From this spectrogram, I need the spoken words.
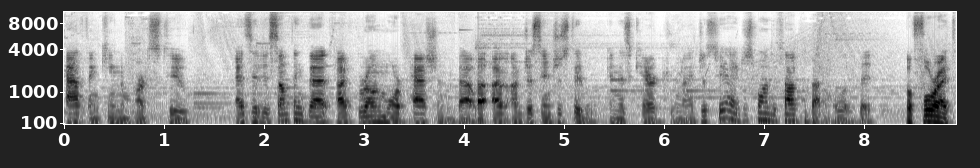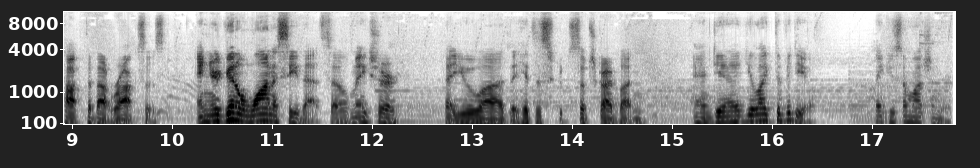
path in Kingdom Hearts 2, as it is something that I've grown more passionate about. I'm just interested in his character, and I just, yeah, I just wanted to talk about him a little bit before I talked about Roxas. And you're gonna want to see that, so make sure that you uh, that hit the subscribe button, and yeah, you like the video. Thank you so much, and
